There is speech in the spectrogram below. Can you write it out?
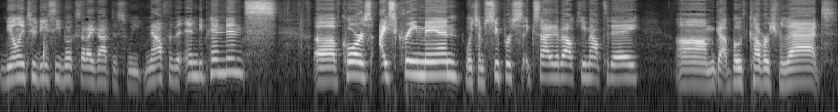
the only two DC books that I got this week. Now for the Independents. Uh, of course, Ice Cream Man, which I'm super excited about, came out today. Um, got both covers for that.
